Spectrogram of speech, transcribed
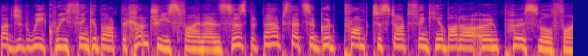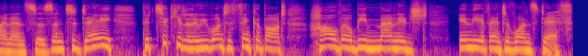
Budget week, we think about the country's finances, but perhaps that's a good prompt to start thinking about our own personal finances. And today, particularly, we want to think about how they'll be managed in the event of one's death.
